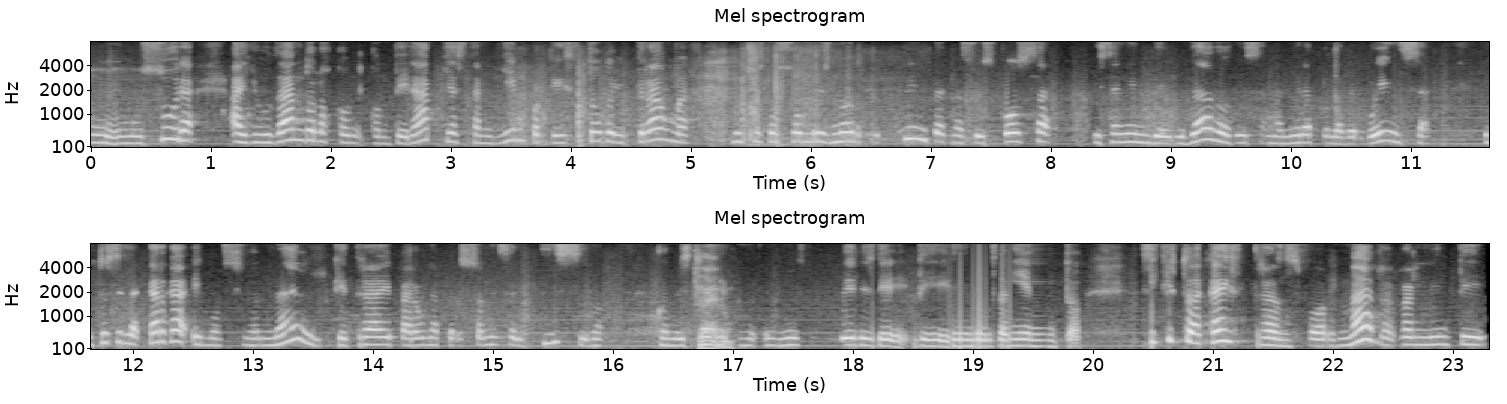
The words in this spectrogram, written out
usura, ayudándolos con, con, terapias también, porque es todo el trauma. Muchos de estos hombres no cuentan a su esposa que se han endeudado de esa manera por la vergüenza. Entonces la carga emocional que trae para una persona es altísima cuando está en, esos niveles de, endeudamiento. Así que esto acá es transformar realmente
